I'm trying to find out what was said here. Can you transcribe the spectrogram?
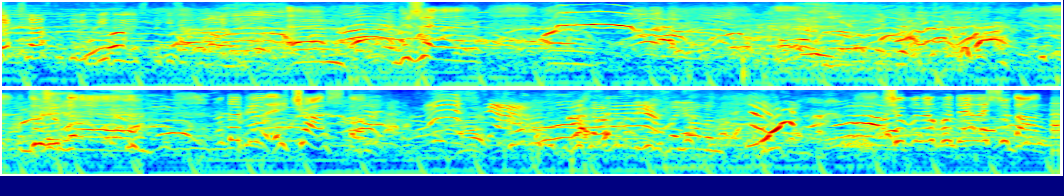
Як часто ти відвідуєш такі святкування? Ем, дуже. ем, дуже е, ну так часто. Бажати своїм знайомим вони ходили сюди.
